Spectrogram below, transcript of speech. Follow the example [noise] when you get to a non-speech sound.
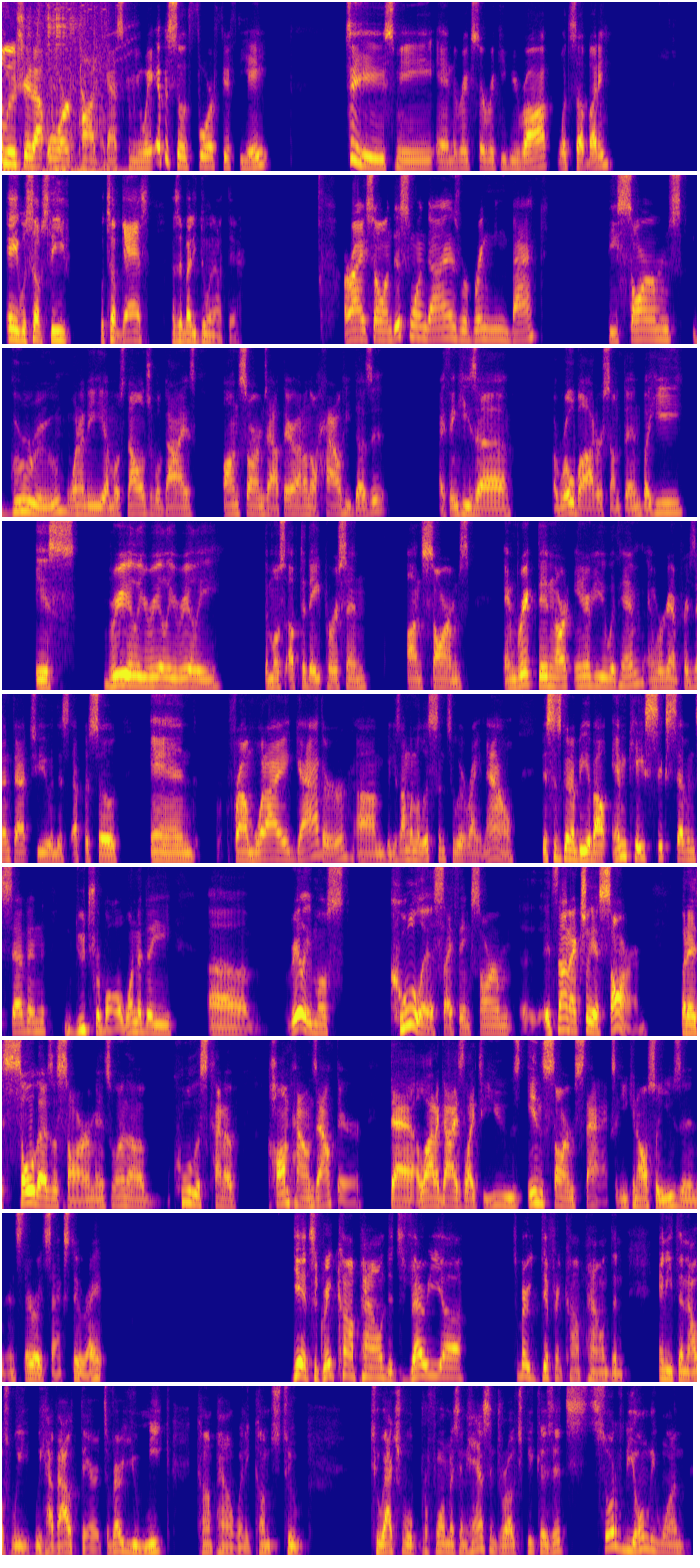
Lucia.org podcast coming your way, episode 458. It's me and the Rickster Ricky V Rock. What's up, buddy? Hey, what's up, Steve? What's up, guys? How's everybody doing out there? All right, so on this one, guys, we're bringing back the SARMs guru, one of the uh, most knowledgeable guys on SARMs out there. I don't know how he does it. I think he's a a robot or something, but he is really, really, really the most up to date person on SARMs. And Rick did an interview with him, and we're going to present that to you in this episode. And from what I gather, um, because I'm going to listen to it right now, this is going to be about MK677 Nutrobal, one of the uh, really most coolest, I think, SARM. Uh, it's not actually a SARM, but it's sold as a SARM. And it's one of the coolest kind of compounds out there that a lot of guys like to use in SARM stacks. And you can also use it in, in steroid stacks too, right? Yeah, it's a great compound. It's very uh it's a very different compound than anything else we we have out there. It's a very unique compound when it comes to to actual performance enhancing drugs because it's sort of the only one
